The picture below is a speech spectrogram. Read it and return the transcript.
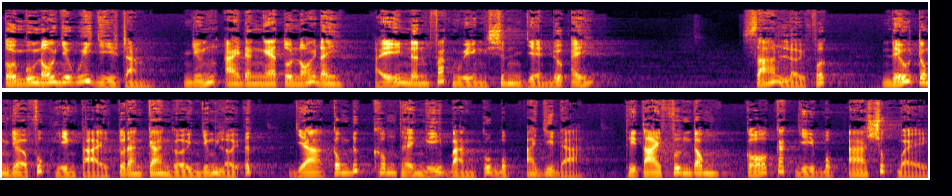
tôi muốn nói với quý vị rằng, những ai đang nghe tôi nói đây, hãy nên phát nguyện sinh về nước ấy. Xá lợi phất. Nếu trong giờ phút hiện tại tôi đang ca ngợi những lợi ích và công đức không thể nghĩ bàn của bục a di đà, thì tại phương đông có các vị bục a xúc bệ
